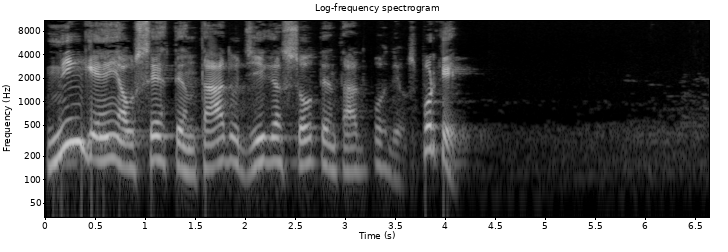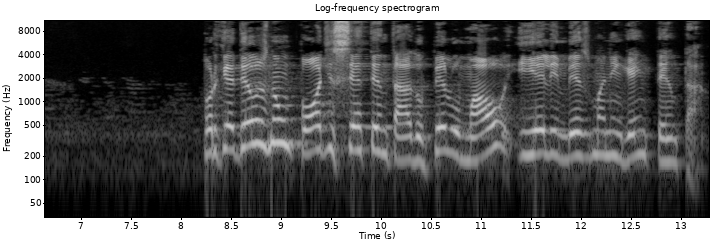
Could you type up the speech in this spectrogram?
Ninguém ao ser tentado diga sou tentado por Deus. Por quê? Porque Deus não pode ser tentado pelo mal e ele mesmo a ninguém tenta.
